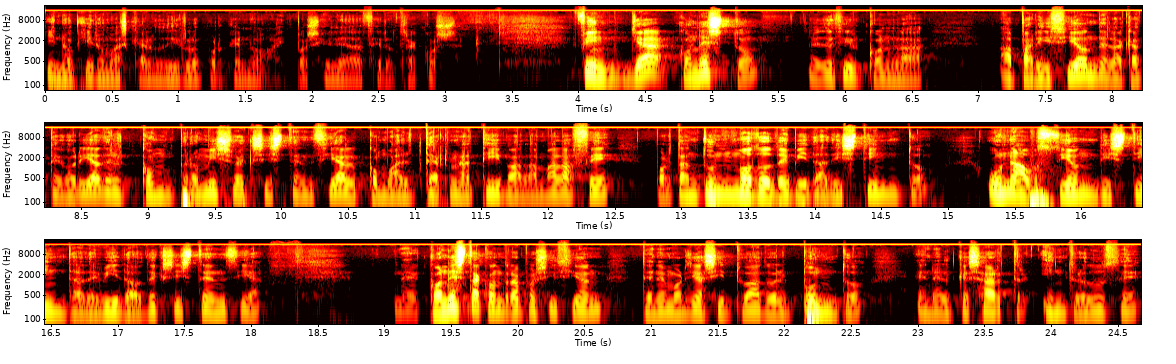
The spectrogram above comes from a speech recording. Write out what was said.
y no quiero más que aludirlo porque no hay posibilidad de hacer otra cosa. En fin, ya con esto, es decir, con la aparición de la categoría del compromiso existencial como alternativa a la mala fe, por tanto un modo de vida distinto, una opción distinta de vida o de existencia, eh, con esta contraposición tenemos ya situado el punto en el que Sartre introduce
